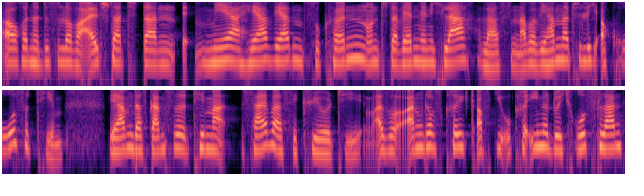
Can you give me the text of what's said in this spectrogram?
auch in der Düsseldorfer Altstadt dann mehr Herr werden zu können. Und da werden wir nicht nachlassen. Aber wir haben natürlich auch große Themen. Wir haben das ganze Thema Cybersecurity, also Angriffskrieg auf die Ukraine durch Russland.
